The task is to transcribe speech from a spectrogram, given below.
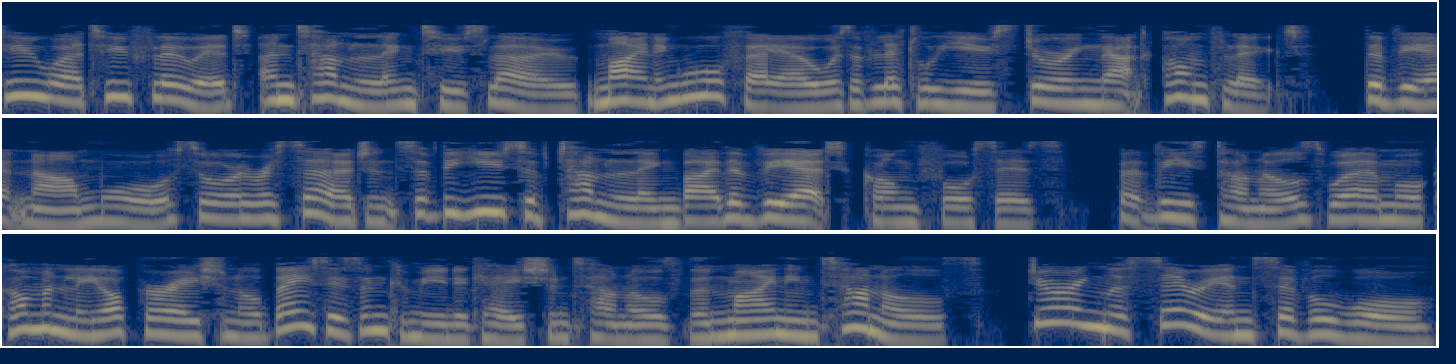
II were too fluid, and tunneling too slow, mining warfare was of little use during that conflict. The Vietnam War saw a resurgence of the use of tunneling by the Viet Cong forces. But these tunnels were more commonly operational bases and communication tunnels than mining tunnels. During the Syrian civil war,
